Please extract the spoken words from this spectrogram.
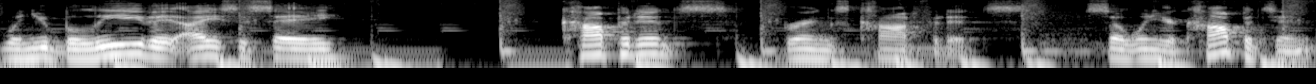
when you believe it. I used to say competence brings confidence. So when you're competent,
